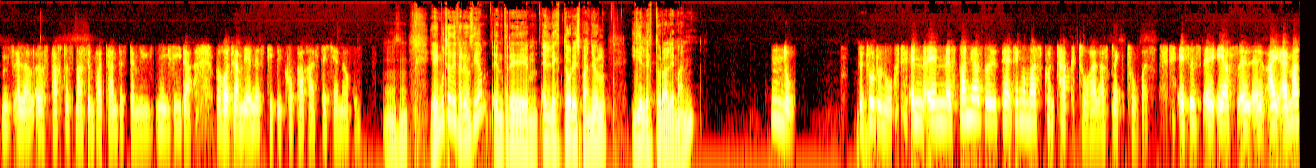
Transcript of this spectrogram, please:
las partes más importantes de mi, mi, vida, pero también es típico para este género. Uh -huh. ¿Y hay mucha diferencia entre el lector español y el lector alemán? No, de todo no. En, España tengo más contacto a las lecturas. Es es, es, hay, hay, más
